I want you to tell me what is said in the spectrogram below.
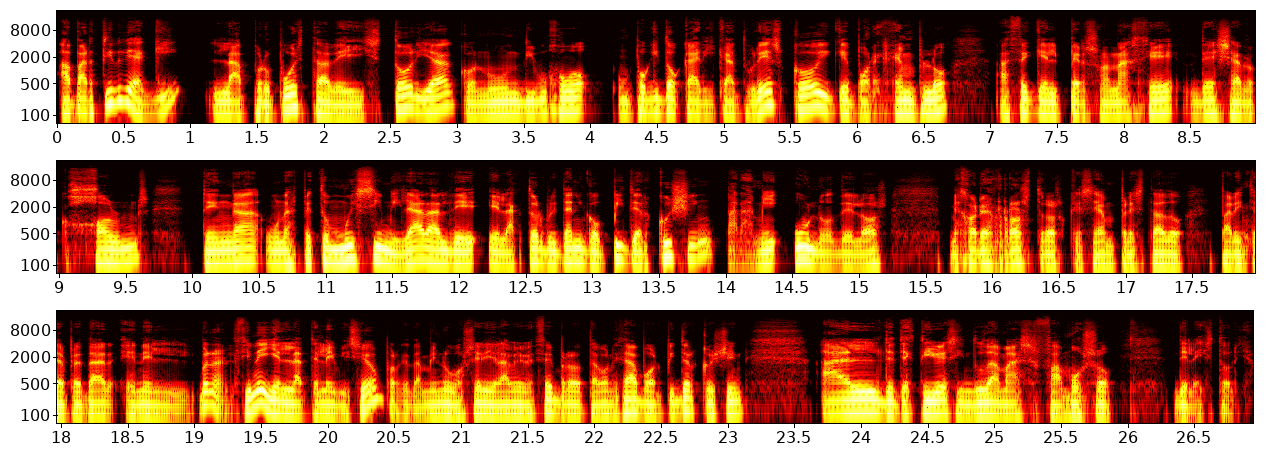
A partir de aquí, la propuesta de historia con un dibujo un poquito caricaturesco y que, por ejemplo, hace que el personaje de Sherlock Holmes tenga un aspecto muy similar al del el actor británico Peter Cushing, para mí uno de los mejores rostros que se han prestado para interpretar en el, bueno, en el cine y en la televisión, porque también hubo serie de la BBC protagonizada por Peter Cushing, al detective sin duda más famoso de la historia.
